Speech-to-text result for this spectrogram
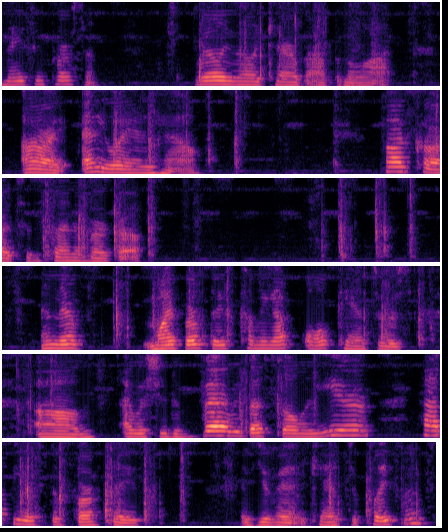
amazing person. Really, really care about them a lot. All right. Anyway, anyhow. Five cards for the sign of Virgo. And they're my birthday's coming up all cancers. Um, i wish you the very best solar year. Happiest of birthdays. If you've in cancer placements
